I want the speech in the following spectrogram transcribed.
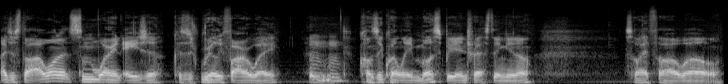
I just thought I wanted somewhere in Asia because it's really far away and consequently it must be interesting, you know? So I thought, well,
